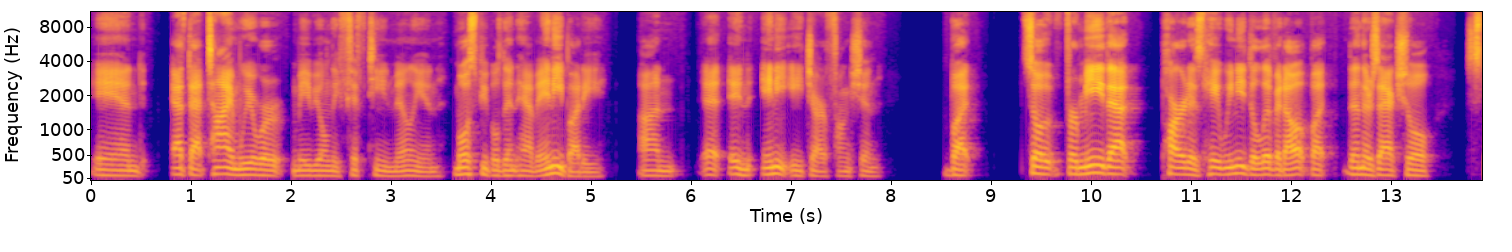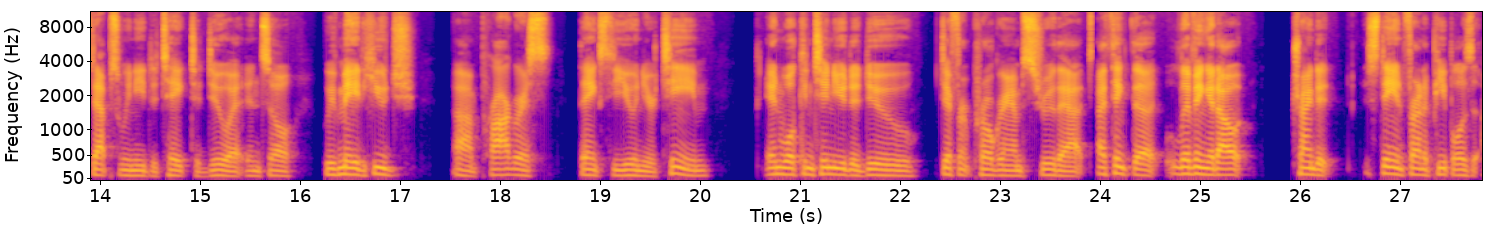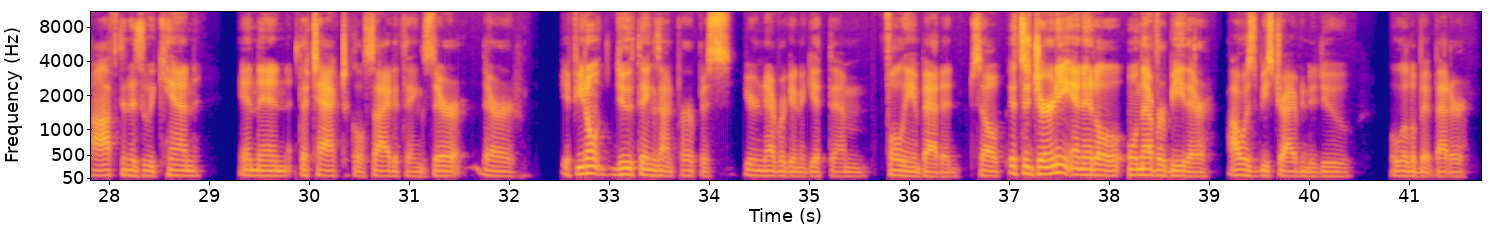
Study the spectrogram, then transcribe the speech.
And at that time we were maybe only 15 million. Most people didn't have anybody on in any hr function. But so for me that part is hey we need to live it out but then there's actual steps we need to take to do it. And so we've made huge um, progress thanks to you and your team and we'll continue to do different programs through that. I think that living it out trying to stay in front of people as often as we can and then the tactical side of things there there if you don't do things on purpose you're never going to get them fully embedded. So it's a journey and it'll will never be there. I always be striving to do a little bit better.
